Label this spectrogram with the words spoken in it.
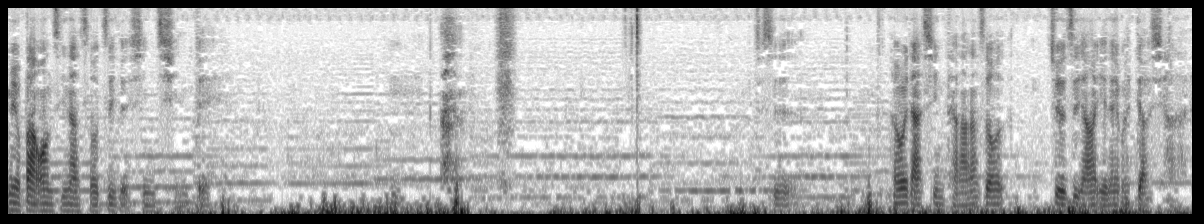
没有办法忘记那时候自己的心情，对，嗯，就是很为他心疼啊，那时候觉得自己好像眼泪快掉下来了。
